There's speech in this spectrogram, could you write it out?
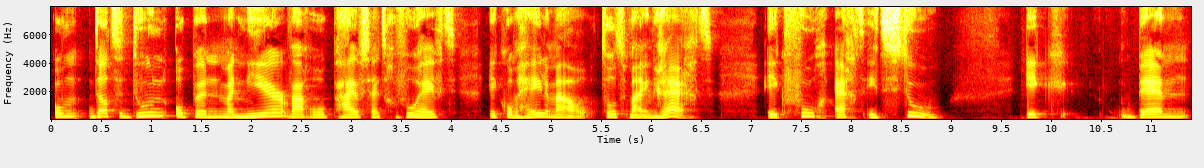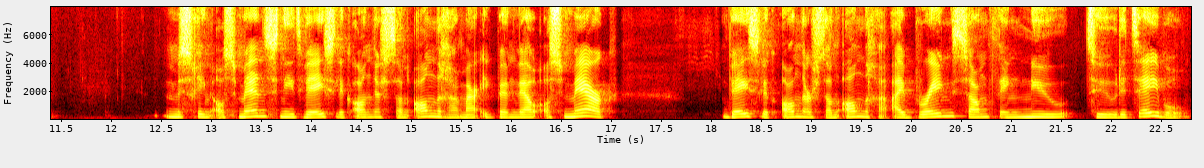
om dat te doen op een manier waarop hij of zij het gevoel heeft: ik kom helemaal tot mijn recht. Ik voeg echt iets toe. Ik ben misschien als mens niet wezenlijk anders dan anderen, maar ik ben wel als merk wezenlijk anders dan anderen. I bring something new to the table.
